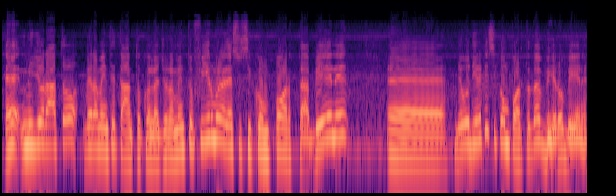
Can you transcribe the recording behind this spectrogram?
è migliorato veramente tanto con l'aggiornamento firmware adesso si comporta bene eh, devo dire che si comporta davvero bene.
